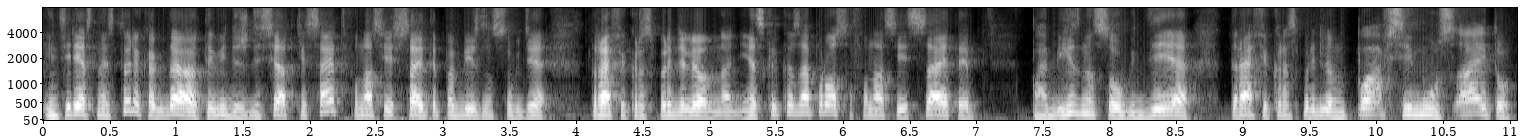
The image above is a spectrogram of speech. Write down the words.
интересная история, когда ты видишь десятки сайтов, у нас есть сайты по бизнесу, где трафик распределен на несколько запросов, у нас есть сайты, по бизнесу, где трафик распределен по всему сайту,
